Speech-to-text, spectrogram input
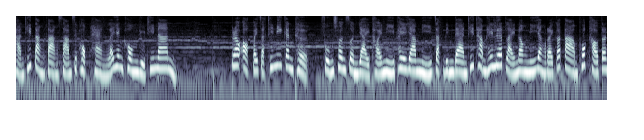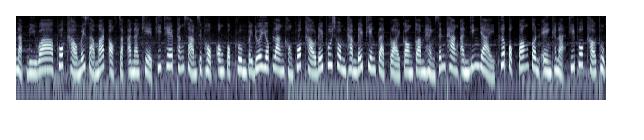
ถานที่ต่างๆ 36 แห่งและยังคงอยู่ที่นั่น เราออกไปจากที่นี่กันเถอะ ฝูงชนส่วนใหญ่ถอยหนีพยายามหนีจากดินแดนที่ทำให้เลือดไหลนองนี้อย่างไรก็ตาม พวกเขาตระหนักดีว่าพวกเขาไม่สามารถออกจากอาณาเขตที่เทพทั้ง 36 องค์ปกคลุมไปด้วยยบลังของพวกเขาได้ผู้ชมทำได้เพียงปลัดปล่อยกองกลำแห่งเส้นทางอันยิ่งใหญ่ เพื่อปกป้องตนเองขณะที่พวกเขาถูก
